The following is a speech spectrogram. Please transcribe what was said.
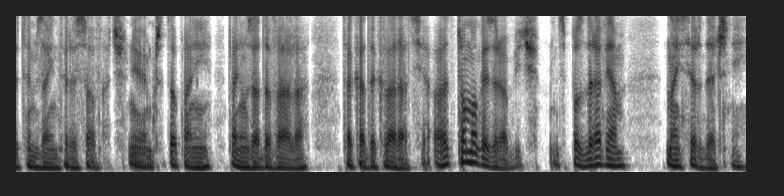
e, tym zainteresować. Nie wiem, czy to pani, panią zadowala taka deklaracja, ale to mogę zrobić. Więc pozdrawiam najserdeczniej.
